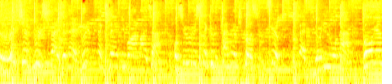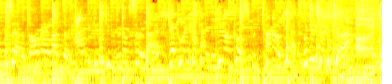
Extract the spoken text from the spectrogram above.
エクセレーション無理しないでね無理なくせにも甘えた押し売りしてくる金の貴公子強く返す余裕もない暴言無性の透明マットに入りきる気入力するんだ役割破壊の理論構築にかなう気ないもう入場ピクチ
